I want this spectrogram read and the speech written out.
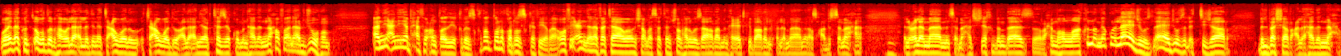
وإذا كنت أغضب هؤلاء الذين تعودوا, تعودوا على أن يرتزقوا من هذا النحو فأنا أرجوهم أن يعني يبحثوا عن طريق رزق. طرق الرزق كثيرة. وفي عندنا فتاوى وإن شاء الله ستنشرها الوزارة من هيئة كبار العلماء من أصحاب السماحة العلماء من سماحة الشيخ بن باز رحمه الله. كلهم يقول لا يجوز لا يجوز الاتجار بالبشر على هذا النحو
